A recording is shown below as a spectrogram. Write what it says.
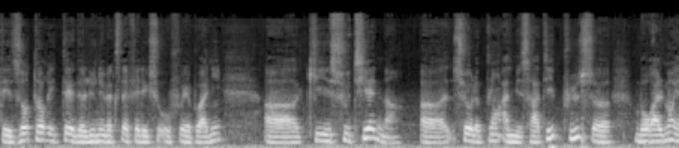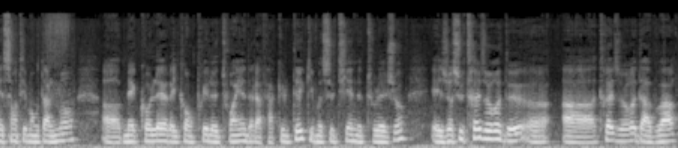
des autorités de l'université Félix Houphouët-Boigny qui soutiennent sur le plan administratif, plus moralement et sentimentalement mes collègues, y compris le doyen de la faculté, qui me soutiennent tous les jours. Et je suis très heureux de, euh, très heureux d'avoir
